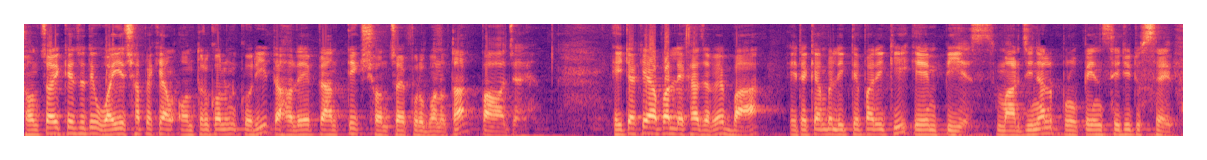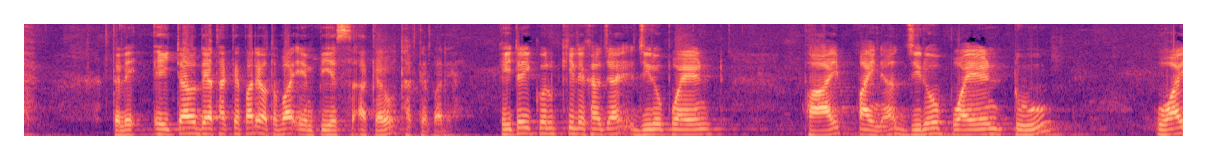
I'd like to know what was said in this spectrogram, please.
সঞ্চয়কে যদি ওয়াই এর সাপেক্ষে অন্তর্কলন করি, তাহলে প্রান্তিক সঞ্চয় প্রবণতা পাওয়া যায়। এইটাকে আবার লেখা যাবে বা এটাকে আমরা লিখতে পারি কি? MPS marginal propensity to save তাহলে এইটাও দেয়া থাকতে পারে অথবা এমপিএস আকারেও থাকতে পারে। এইটা ইকুয়াল কি লেখা যায়? Zero point five minus zero point two Y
